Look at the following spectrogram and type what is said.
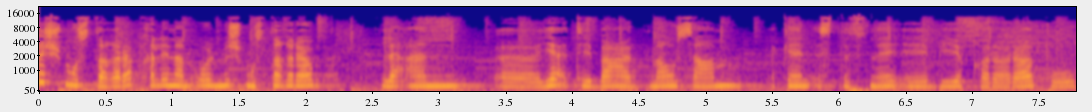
مش مستغرب خلينا نقول مش مستغرب لأن آه، يأتي بعد موسم كان استثنائي بقراراته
